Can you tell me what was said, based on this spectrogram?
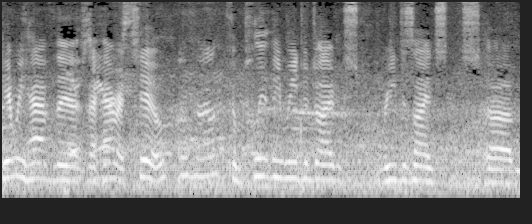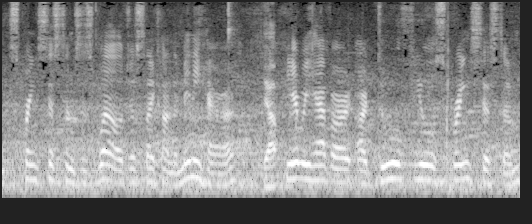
Here we have the There's the Hera yours. 2, mm-hmm. Completely redesigned redesigned um, spring systems as well, just like on the Mini Hera. Yep. Here we have our, our dual fuel spring system,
